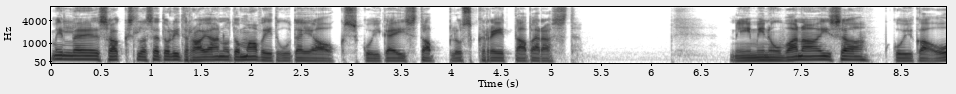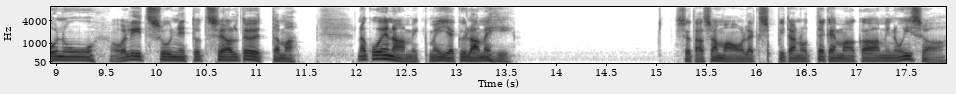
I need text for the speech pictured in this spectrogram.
mille sakslased olid rajanud oma vedude jaoks, kui käis taplus Kreeta pärast nii minu vanaisa kui ka onu olid sunnitud seal töötama, nagu enamik meie küla mehi. sedasama oleks pidanud tegema ka minu isa.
